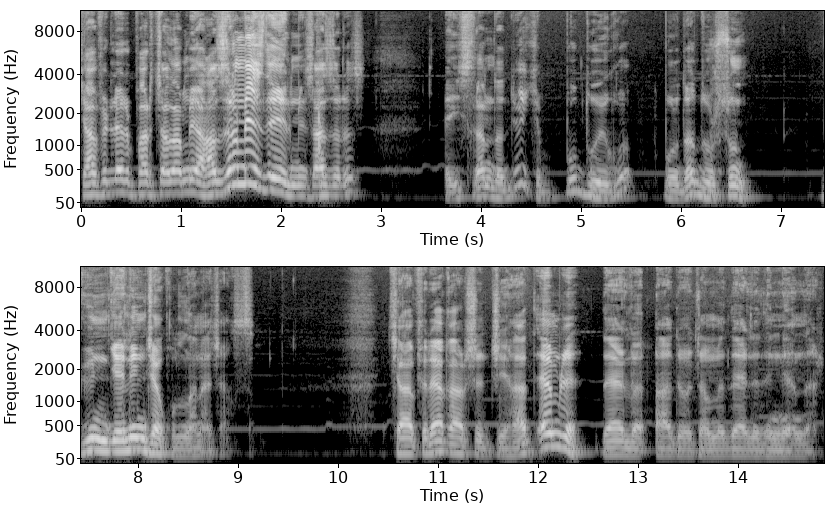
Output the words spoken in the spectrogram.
kafirleri parçalamaya hazır mıyız değil miyiz? Hazırız. E, İslam da diyor ki bu duygu burada dursun. Gün gelince kullanacaksın. Kafire karşı cihat emri değerli Adi Hocam ve değerli dinleyenler.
